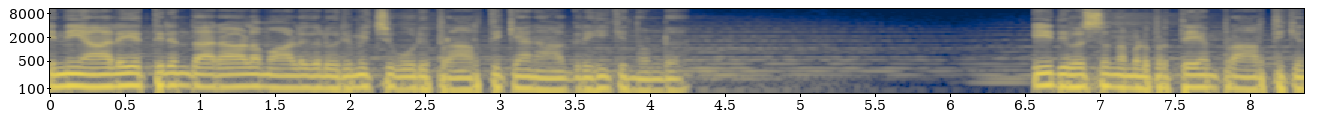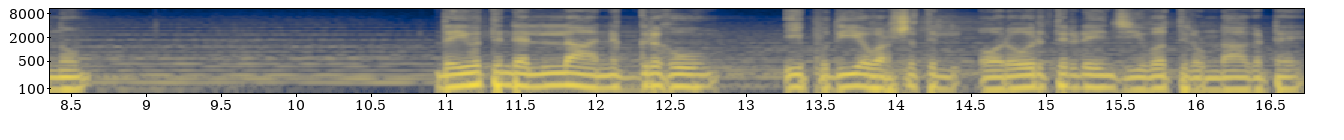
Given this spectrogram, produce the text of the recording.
ഇന്ന് ഈ ആലയത്തിലും ധാരാളം ആളുകൾ ഒരുമിച്ച് കൂടി പ്രാർത്ഥിക്കാൻ ആഗ്രഹിക്കുന്നുണ്ട്. ഈ ദിവസം നമ്മൾ പ്രത്യേകം പ്രാർത്ഥിക്കുന്നു. ദൈവത്തിന്റെ എല്ലാ അനുഗ്രഹവും ഈ പുതിയ വർഷത്തിൽ ഓരോരുത്തരുടെയും ജീവിതത്തിൽ ഉണ്ടാകട്ടെ.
